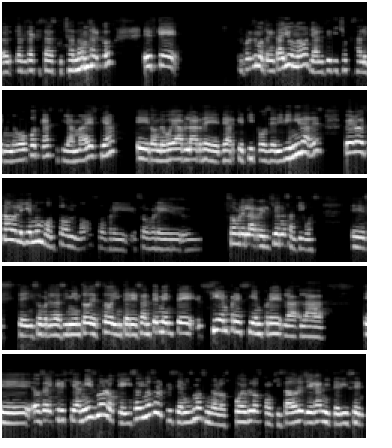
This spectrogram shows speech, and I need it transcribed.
eh, ahorita que estaba escuchando a Marco, es que el próximo 31, ya les he dicho que sale mi nuevo podcast que se llama Estia, eh, donde voy a hablar de, arquetipos de divinidades, pero he estado leyendo un montón, ¿no? Sobre, sobre, sobre las religiones antiguas este, y sobre el nacimiento de esto. Interesantemente, siempre, siempre la, la eh, o sea, el cristianismo lo que hizo, y no solo el cristianismo, sino los pueblos conquistadores llegan y te dicen,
